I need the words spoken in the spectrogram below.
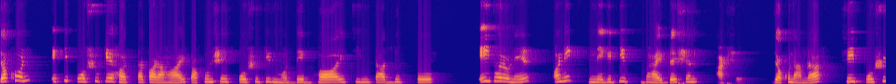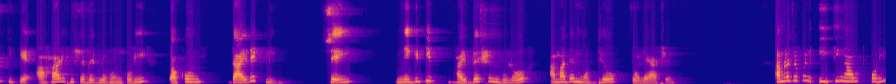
যখন একটি পশুকে হত্যা করা হয়, তখন সেই পশুটির মধ্যে ভয়, চিন্তা, দুঃখ, এই ধরনের অনেক নেগেটিভ ভাইব্রেশন আসে। যখন আমরা সেই পশুটিকে আহার হিসেবে গ্রহণ করি, তখন ডাইরেক্টলি সেই নেগেটিভ ভাইব্রেশনগুলো আমাদের মধ্যেও চলে আসে। আমরা যখন ইটিং আউট করি,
